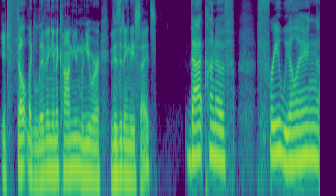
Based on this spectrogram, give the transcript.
it felt like living in a commune when you were visiting these sites. That kind of freewheeling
